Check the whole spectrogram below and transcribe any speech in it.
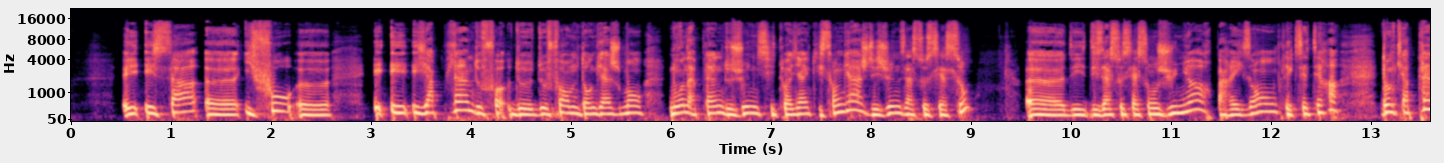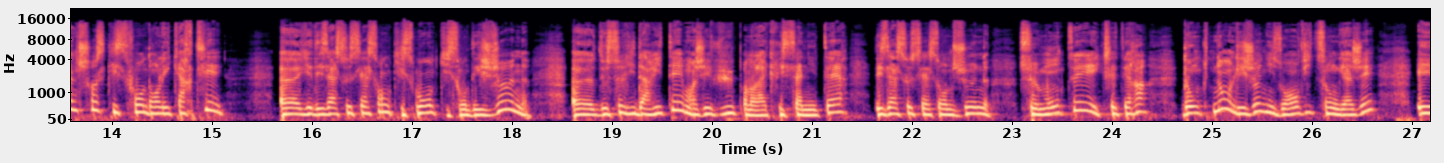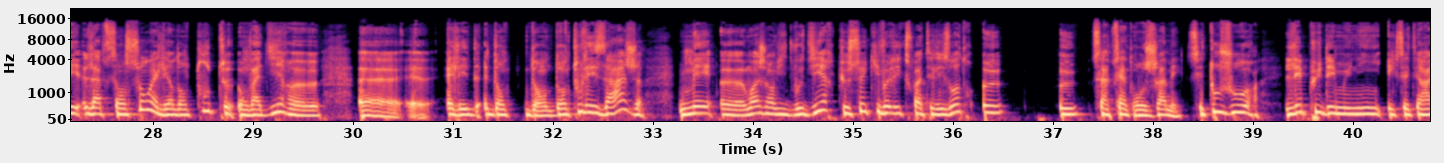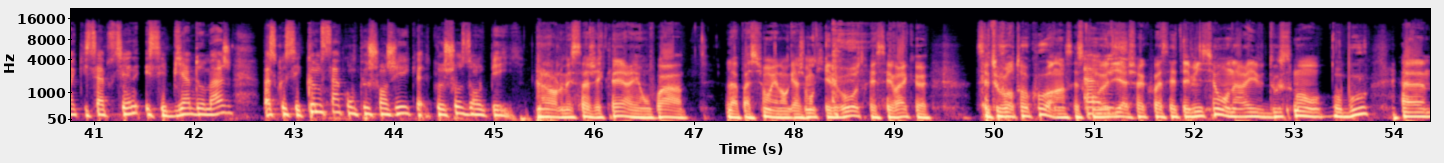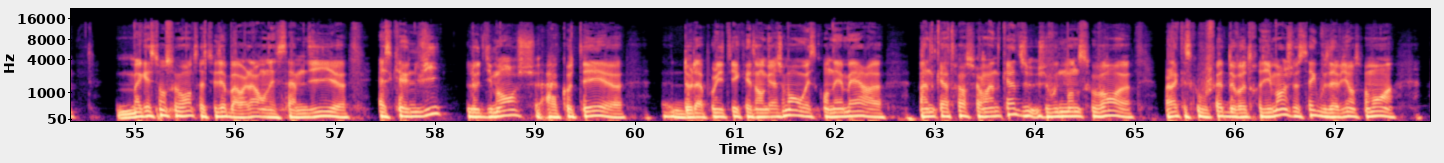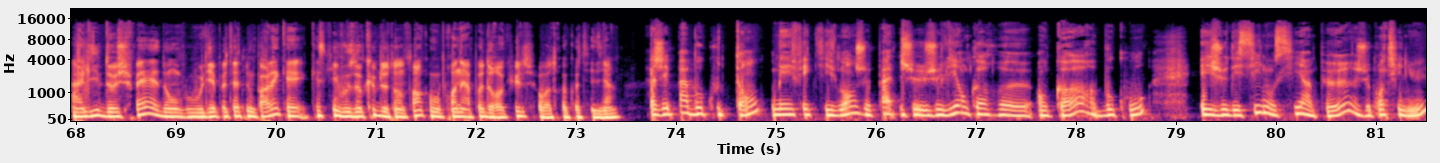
Et, et ça, euh, il faut. Euh, et il y a plein de, for de, de formes d'engagement. Nous, on a plein de jeunes citoyens qui s'engagent, des jeunes associations. Euh, des, des, associations juniors, par exemple, etc. Donc il y a plein de choses qui se font dans les quartiers. Euh, il y a des associations qui se montent, qui sont des jeunes euh, de solidarité. Moi, j'ai vu pendant la crise sanitaire des associations de jeunes se monter, etc. Donc non, les jeunes, ils ont envie de s'engager et l'abstention, elle est dans toute, on va dire, euh, elle est dans, dans, dans, tous les âges. Mais moi, j'ai envie de vous dire que ceux qui veulent exploiter les autres, eux, eux, s'abstiendront jamais. C'est toujours les plus démunis, etc., qui s'abstiennent, et c'est bien dommage, parce que c'est comme ça qu'on peut changer quelque chose dans le pays. Alors le message est clair, et on voit la passion et l'engagement qui est le vôtre, et c'est vrai que c'est toujours trop court, hein, c'est ce qu'on ah, me oui. dit à chaque fois cette émission, on arrive doucement au bout. Euh, ma question souvent, c'est de se dire, bah voilà, on est samedi, euh, est-ce qu'il y a une vie le dimanche à côté euh, de la politique et de l'engagement, ou est-ce qu'on est maire 24 heures sur 24. Je, je vous demande souvent, euh, voilà, qu'est-ce que vous faites de votre dimanche? Je sais que vous aviez en ce moment un, un livre de chevet dont vous vouliez peut-être nous parler. Qu'est-ce qui vous occupe de temps en temps quand vous prenez un peu de recul sur votre quotidien? J'ai pas beaucoup de temps, mais effectivement, je, je, je lis encore, euh, encore beaucoup, et je dessine aussi un peu. Je continue.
